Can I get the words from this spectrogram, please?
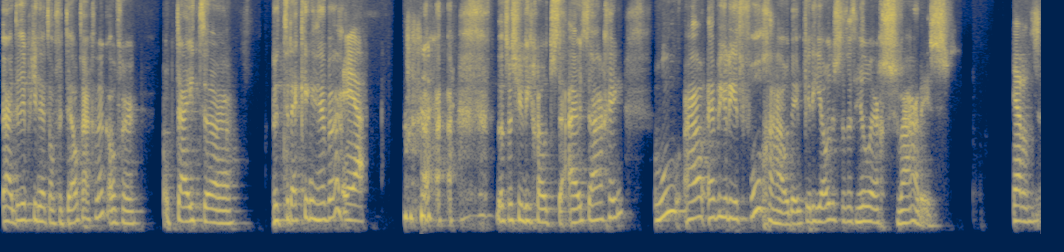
Nou, dat heb je net al verteld eigenlijk, over op tijd uh, betrekking hebben. Ja. dat was jullie grootste uitdaging. Hoe hebben jullie het volgehouden in periodes dat het heel erg zwaar is? Ja, dat,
